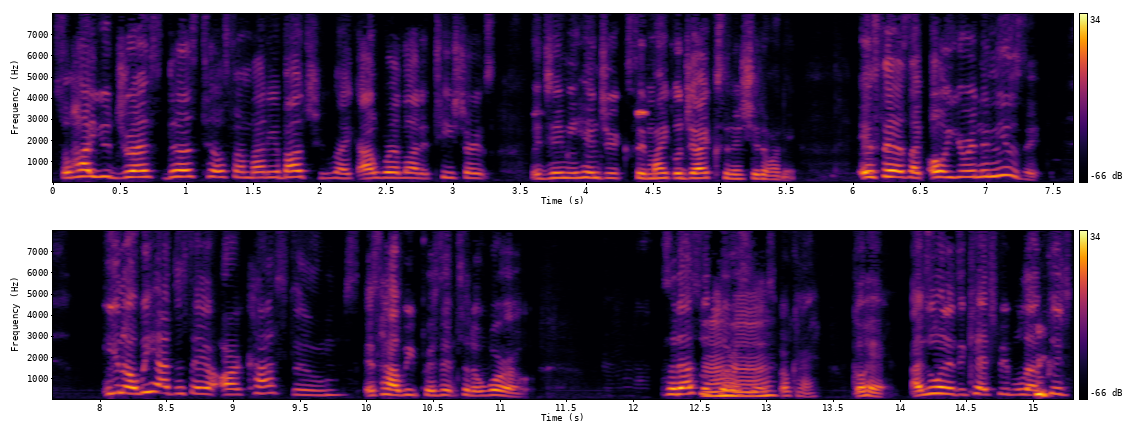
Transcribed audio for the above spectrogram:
So how you dress does tell somebody about you. Like I wear a lot of T-shirts with Jimi Hendrix and Michael Jackson and shit on it. It says like, "Oh, you're in the music." You know, we have to say our costumes is how we present to the world. So that's what Clarissa uh-huh. says. Okay, go ahead. I just wanted to catch people up because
